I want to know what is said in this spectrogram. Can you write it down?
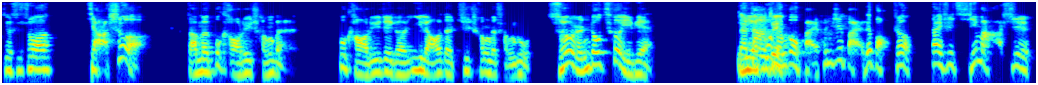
就是说，假设咱们不考虑成本，不考虑这个医疗的支撑的程度，所有人都测一遍，也不能够百分之百的保证，但是起码是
